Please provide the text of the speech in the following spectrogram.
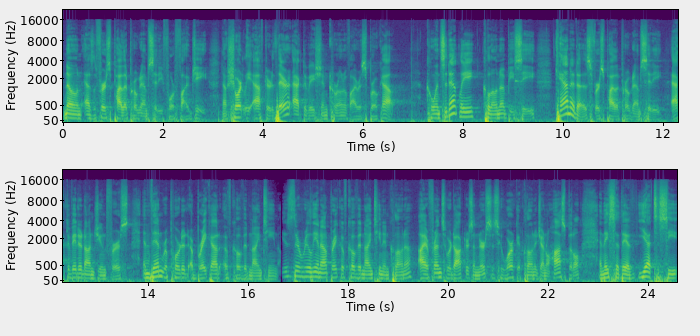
known as the first pilot program city for 5G. Now, shortly after their activation, coronavirus broke out. Coincidentally, Kelowna, BC, Canada's first pilot program city, activated on June 1st, and then reported a breakout of COVID-19. Is there really an outbreak of COVID-19 in Kelowna? I have friends who are doctors and nurses who work at Kelowna General Hospital, and they said they have yet to see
